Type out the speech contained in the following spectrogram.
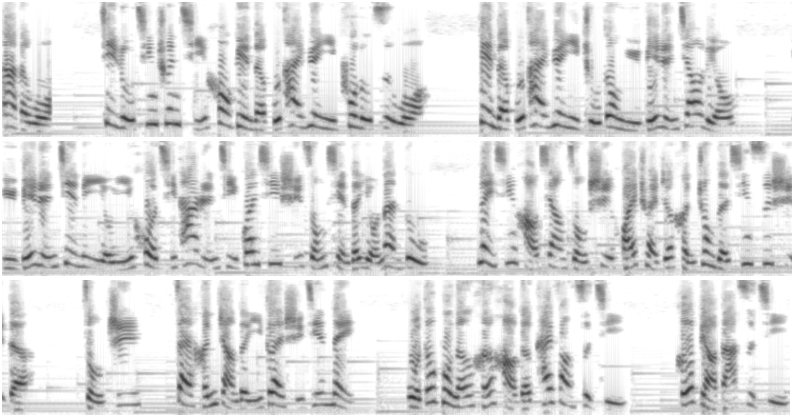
大的我，进入青春期后变得不太愿意暴露自我，变得不太愿意主动与别人交流，与别人建立友谊或其他人际关系时，总显得有难度，内心好像总是怀揣着很重的心思似的。总之，在很长的一段时间内，我都不能很好的开放自己和表达自己。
